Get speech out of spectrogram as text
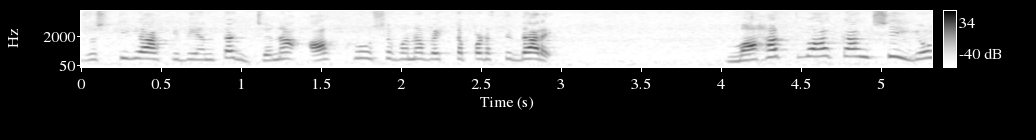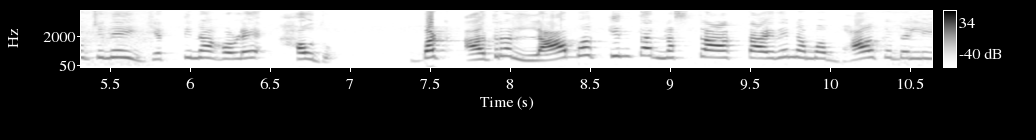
ಸೃಷ್ಟಿಯಾಗಿದೆ ಅಂತ ಜನ ಆಕ್ರೋಶವನ್ನ ವ್ಯಕ್ತಪಡಿಸಿದ್ದಾರೆ. ಮಹತ್ವಾಕಾಂಕ್ಷಿ ಯೋಜನೆ ಎತ್ತಿನ ಹೊಳೆ, ಹೌದು. ಬಟ್ ಅದರ ಲಾಭಕ್ಕಿಂತ ನಷ್ಟ ಆಗ್ತಾ ಇದೆ ನಮ್ಮ ಭಾಗದಲ್ಲಿ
